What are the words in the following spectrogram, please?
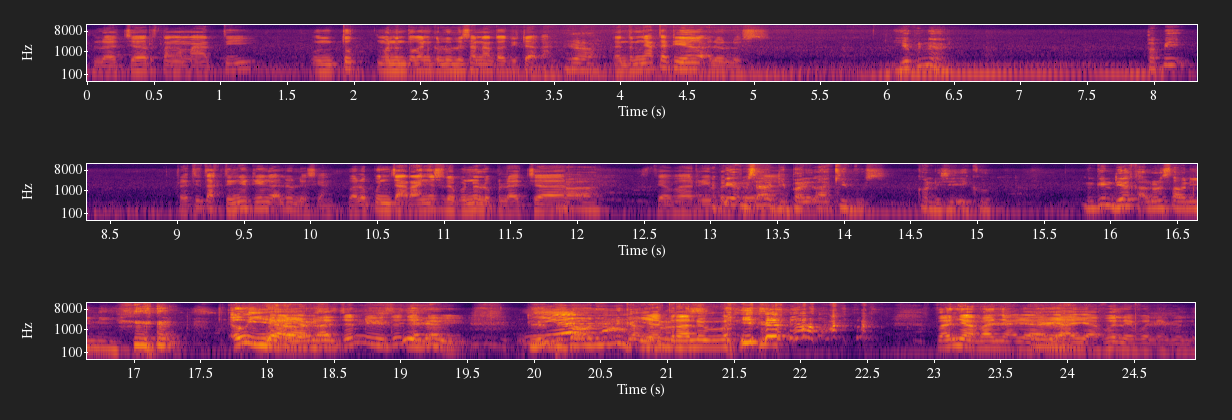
belajar setengah mati untuk menentukan kelulusan atau tidak kan. ya Dan ternyata dia nggak lulus. iya benar tapi Berarti takdirnya dia nggak lulus kan. Walaupun caranya sudah benar lo belajar ah, setiap hari tapi berdoa. misalnya dibalik lagi bus kondisi itu mungkin dia nggak lulus tahun ini Oh iya, ya Iya bisa kan? jadi, bisa Iya kan? jadi. Dia di tahun ini nggak Iya, lulus. terlalu banyak banyak ya, Iya ya, kan? ya, boleh, boleh, boleh.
